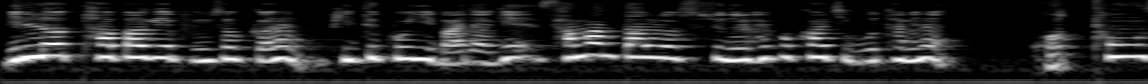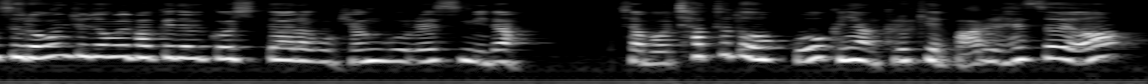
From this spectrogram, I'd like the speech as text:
밀러 타박의 분석가는 비트코인이 만약에 4만 달러 수준을 회복하지 못하면 고통스러운 조정을 받게 될 것이다 라고 경고를 했습니다. 자, 뭐 차트도 없고 그냥 그렇게 말을 했어요.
